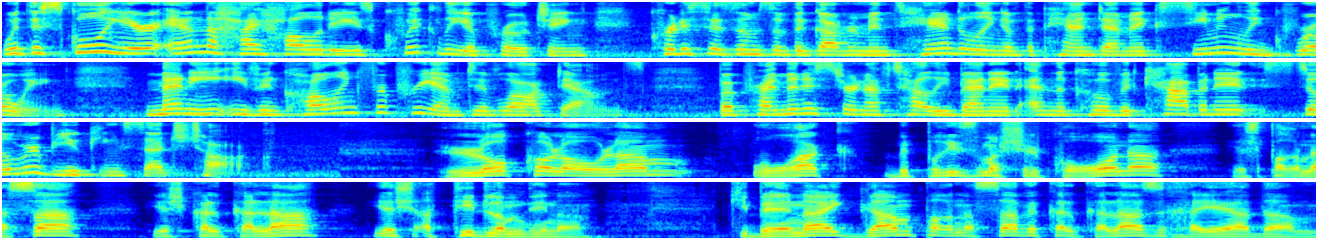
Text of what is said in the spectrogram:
With the school year and the high holidays quickly approaching, criticisms of the government's handling of the pandemic seemingly growing, many even calling for preemptive lockdowns. But Prime Minister Naftali Bennett and the COVID cabinet still rebuking such talk. לא יש יש כלכלה, יש עתיד למדינה. כי בעיניי גם פרנסה וכלכלה זה חיי אדם.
